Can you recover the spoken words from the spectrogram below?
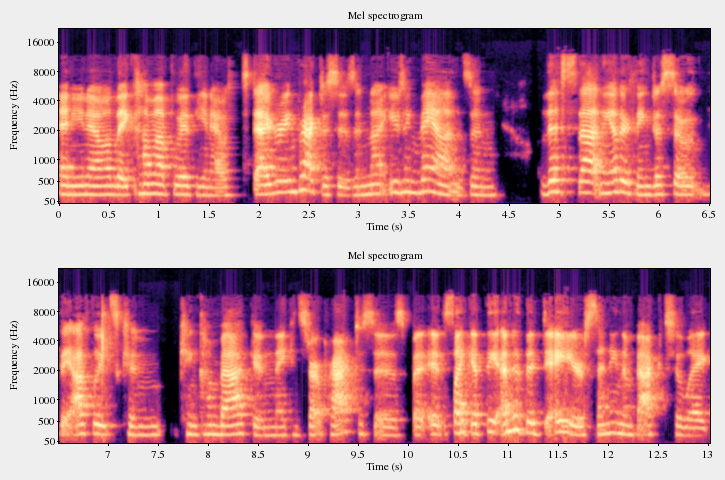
And, you know, they come up with, you know, staggering practices and not using vans and this that and the other thing just so the athletes can can come back and they can start practices. But it's like at the end of the day you're sending them back to like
